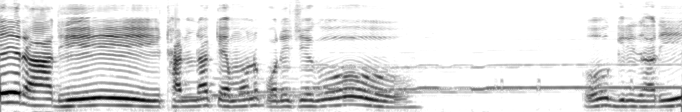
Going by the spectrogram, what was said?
এ রাধে, ঠান্ডা কেমন পড়েছে গো? ও গিরিধারী,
